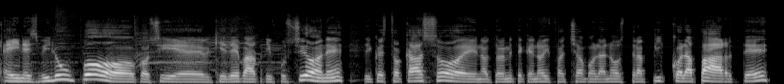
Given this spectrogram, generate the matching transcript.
è in sviluppo, così eh, chiedeva diffusione di questo caso e naturalmente che noi facciamo la nostra piccola piccola parte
